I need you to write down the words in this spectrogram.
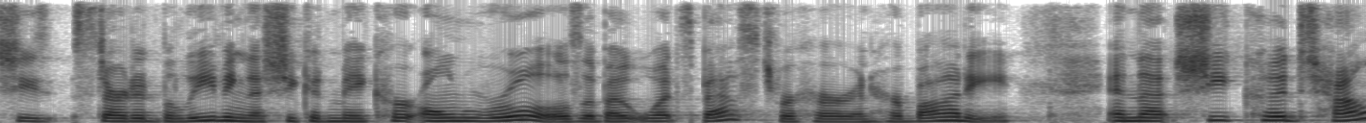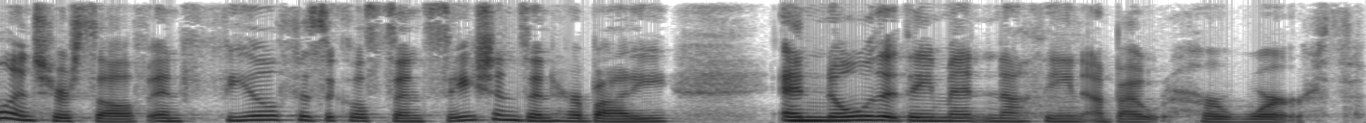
She started believing that she could make her own rules about what's best for her and her body, and that she could challenge herself and feel physical sensations in her body and know that they meant nothing about her worth.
